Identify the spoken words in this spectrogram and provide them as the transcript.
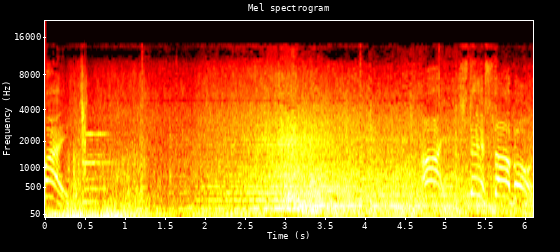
away! Aye, steer starboard!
